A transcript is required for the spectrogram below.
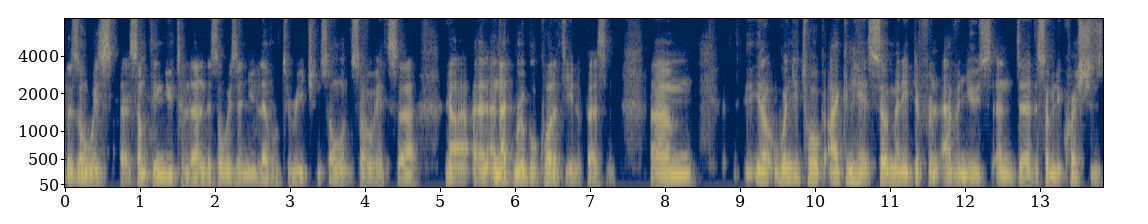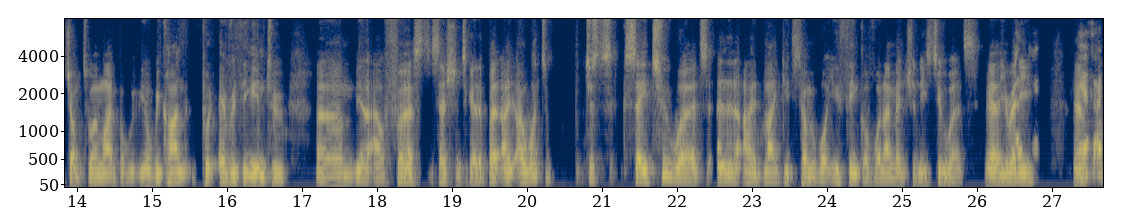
there's always uh, something new to learn. There's always a new level to reach, and so on. So it's uh, you know an, an admirable quality in a person. Um, you know when you talk i can hear so many different avenues and uh, there's so many questions jump to my mind but we, you know we can't put everything into um, you know, our first session together. But I, I want to just say two words, and then I'd like you to tell me what you think of when I mention these two words. Yeah, you ready? Okay. Yeah? Yes, I'm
